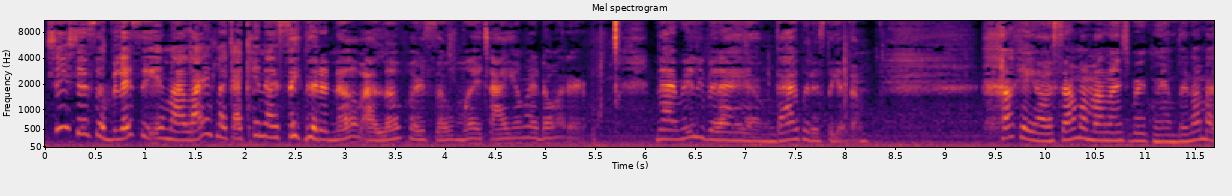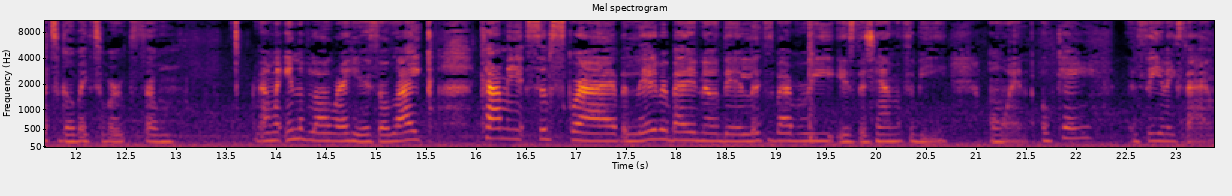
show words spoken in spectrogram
She's just a blessing in my life. Like i cannot say that enough. I love her so much. I am her daughter. Not really but i am. God put us together. Okay y'all. So i'm on my lunch break rambling. I'm about to go back to work so I'm gonna end the vlog right here. So like, comment, subscribe, let everybody know that Looks by Bree is the channel to be on. Okay? And see you next time.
